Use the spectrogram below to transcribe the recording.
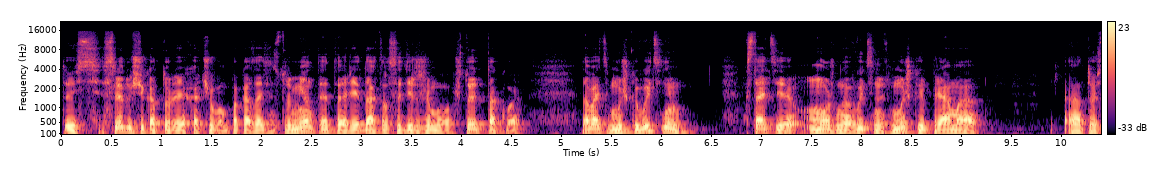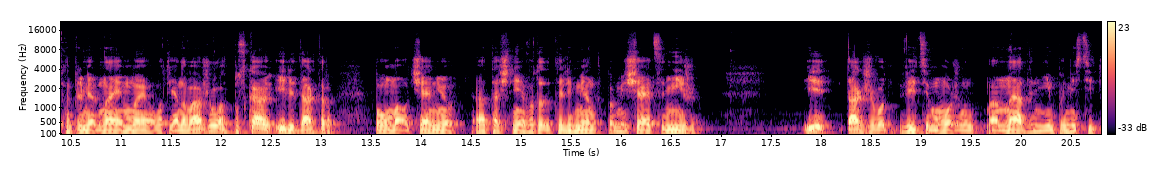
То есть следующий, который я хочу вам показать инструмент, это редактор содержимого. Что это такое? Давайте мышкой вытянем. Кстати, можно вытянуть мышкой прямо, то есть, например, на email. Вот я навожу, отпускаю, и редактор по умолчанию, а точнее вот этот элемент помещается ниже. И также вот видите, можно а, над ним поместить.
